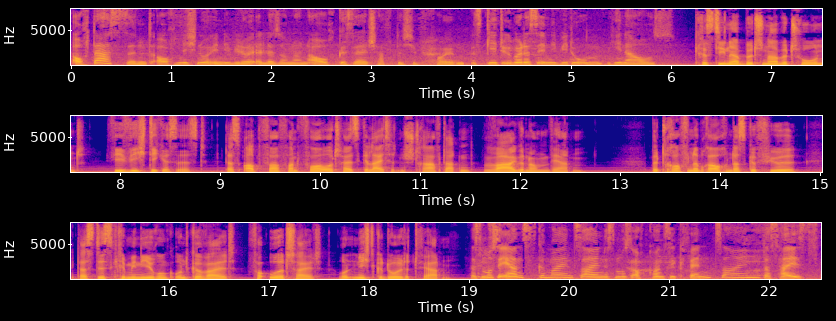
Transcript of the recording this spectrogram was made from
auch das sind auch nicht nur individuelle, sondern auch gesellschaftliche Folgen. Es geht über das Individuum hinaus. Christina Büttner betont, wie wichtig es ist, dass Opfer von vorurteilsgeleiteten Straftaten wahrgenommen werden. Betroffene brauchen das Gefühl, dass Diskriminierung und Gewalt verurteilt und nicht geduldet werden. Es muss ernst gemeint sein, es muss auch konsequent sein. Das heißt,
